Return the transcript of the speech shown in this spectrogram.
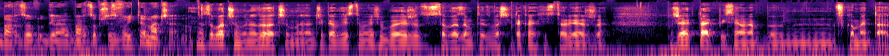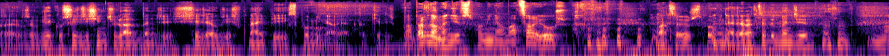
bardzo, grał bardzo przyzwoite mecze. No. No zobaczymy, no zobaczymy. No ciekawy jestem, ja się boję, że z Tevezem to jest właśnie taka historia, że, że jak tak pisałem na, w komentarzach, że w wieku 60 lat będzie siedział gdzieś w knajpie i wspominał, jak to kiedyś Na było. pewno będzie wspominał, ma co już. Ma co już wspominać, ale wtedy będzie No.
